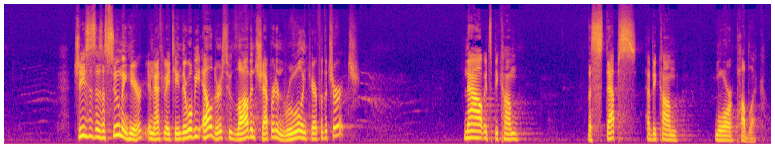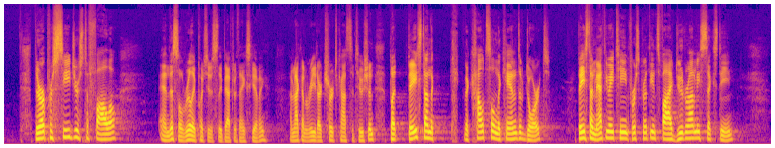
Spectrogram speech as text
Jesus is assuming here in Matthew 18 there will be elders who love and shepherd and rule and care for the church. Now it's become, the steps have become more public. There are procedures to follow, and this will really put you to sleep after Thanksgiving. I'm not going to read our church constitution, but based on the, the council and the canons of Dort, based on Matthew 18, 1 Corinthians 5, Deuteronomy 16,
